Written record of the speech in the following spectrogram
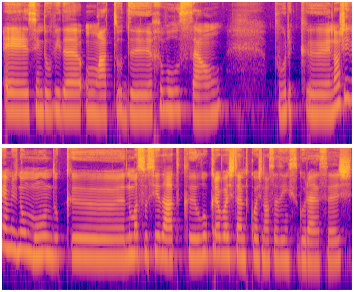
é sem dúvida um ato de revolução, porque nós vivemos num mundo que, numa sociedade que lucra bastante com as nossas inseguranças,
